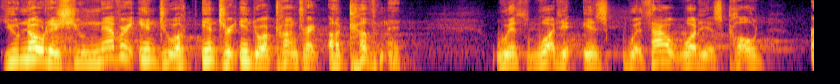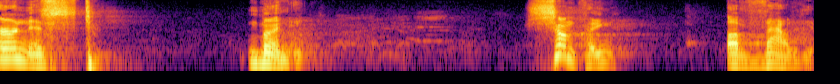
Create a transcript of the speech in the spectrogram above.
You notice you never into a, enter into a contract, a covenant, with what is without what is called earnest money. Something of value.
